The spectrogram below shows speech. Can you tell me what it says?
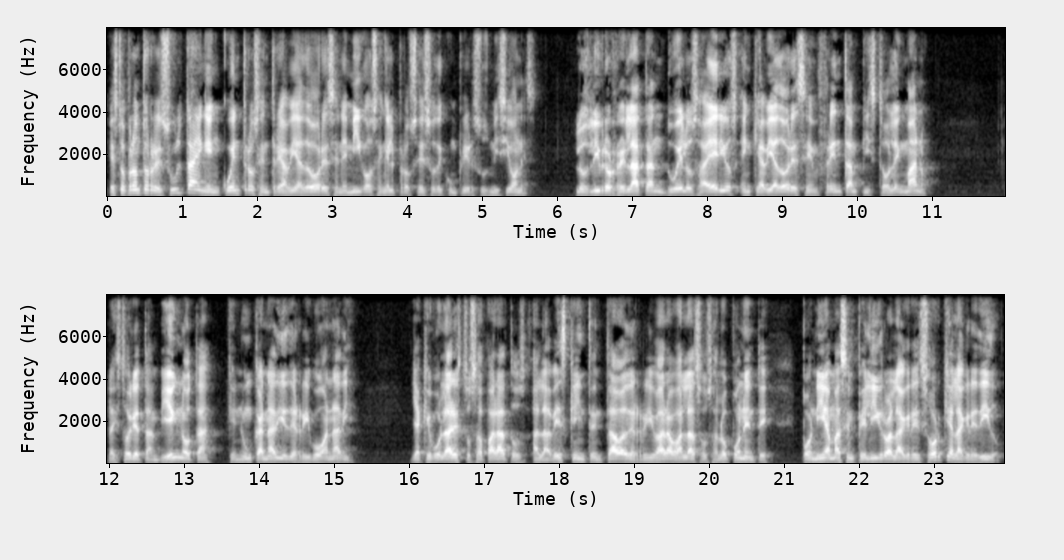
Esto pronto resulta en encuentros entre aviadores enemigos en el proceso de cumplir sus misiones. Los libros relatan duelos aéreos en que aviadores se enfrentan pistola en mano. La historia también nota que nunca nadie derribó a nadie, ya que volar estos aparatos a la vez que intentaba derribar a balazos al oponente ponía más en peligro al agresor que al agredido.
